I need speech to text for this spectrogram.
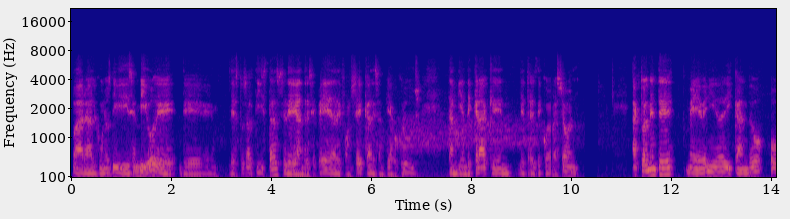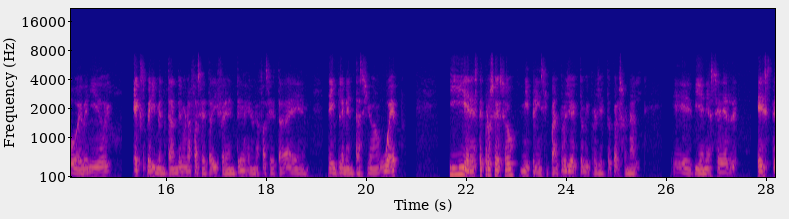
para algunos DVDs en vivo de, de, de, estos artistas, de Andrés Cepeda, de Fonseca, de Santiago Cruz, también de Kraken, de Tres de Corazón. Actualmente me he venido dedicando o he venido experimentando en una faceta diferente, en una faceta de, implementación web. Y en este proceso, mi principal proyecto, mi proyecto personal, eh, viene a ser este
